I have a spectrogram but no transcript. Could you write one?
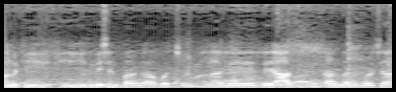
మనకి ఈ ఇరిగేషన్ పరంగా అవ్వచ్చు అలాగే అయితే ఆర్థిక అందరినీ కూడా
